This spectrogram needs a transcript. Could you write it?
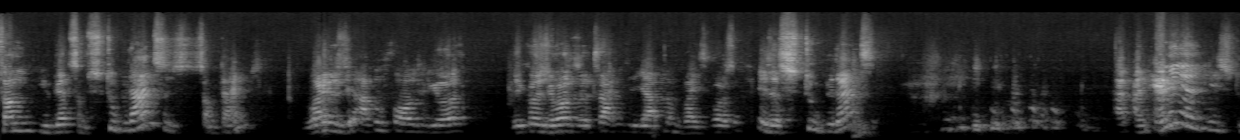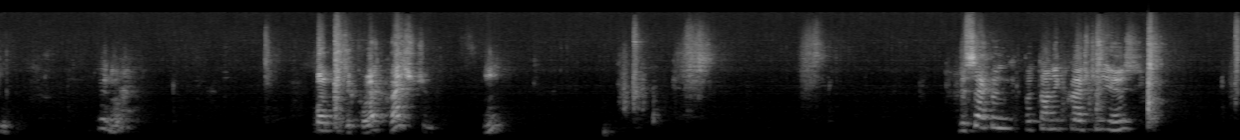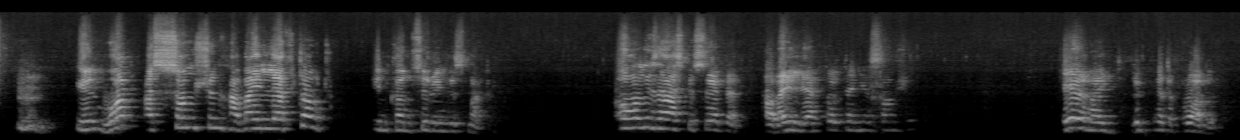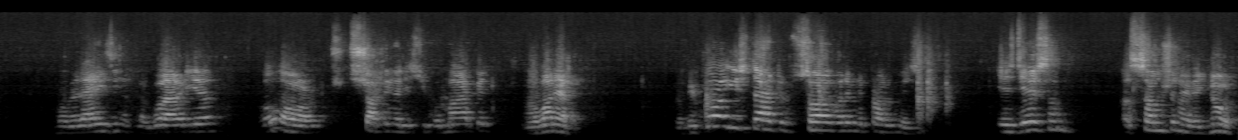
Some you get some stupid answers sometimes. Why does the apple fall to the earth? Because the earth is attracted to the apple and vice versa is a stupid answer. An eminently stupid. You know. But it's a correct question. Hmm? The second Platonic question is in what assumption have I left out in considering this matter? Always ask yourself that have I left out any assumption? Here am I looking at a problem, mobilizing at LaGuardia or, or shopping at the supermarket or whatever. But before you start to solve whatever the problem is, is there some assumption I've ignored?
